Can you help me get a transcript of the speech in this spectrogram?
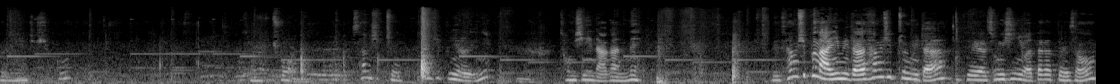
curing 해주시고. 30초 아니야? 30초. 30분이라니? 정신이 나갔네. 네, 30분 아닙니다. 30초입니다. 제가 정신이 왔다 갔다 해서.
